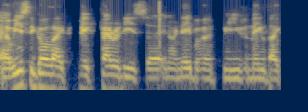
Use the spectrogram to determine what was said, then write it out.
uh, we used to go like make parodies uh, in our neighborhood we even made like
